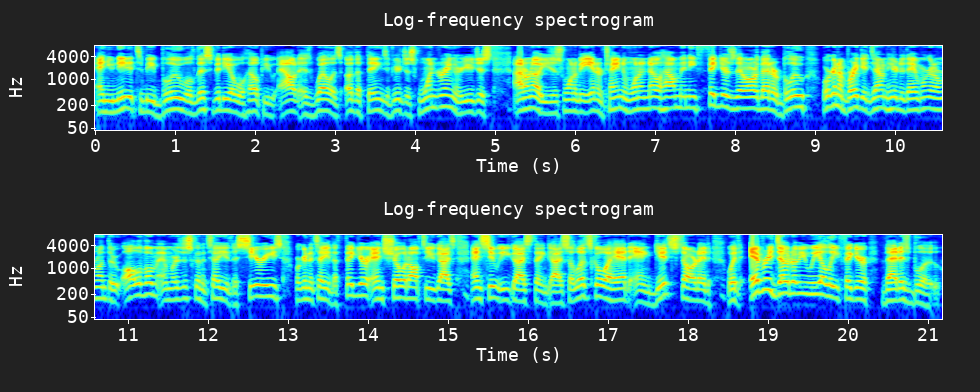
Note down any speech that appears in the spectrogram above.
and you need it to be blue, well, this video will help you out as well as other things. If you're just wondering or you just, I don't know, you just want to be entertained and want to know how many figures there are that are blue, we're going to break it down here today and we're going to run through all of them and we're just going to tell you the series, we're going to tell you the figure and show it off to you guys and see what you guys think, guys. So let's go ahead and get started with every WWE Elite figure that is blue.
